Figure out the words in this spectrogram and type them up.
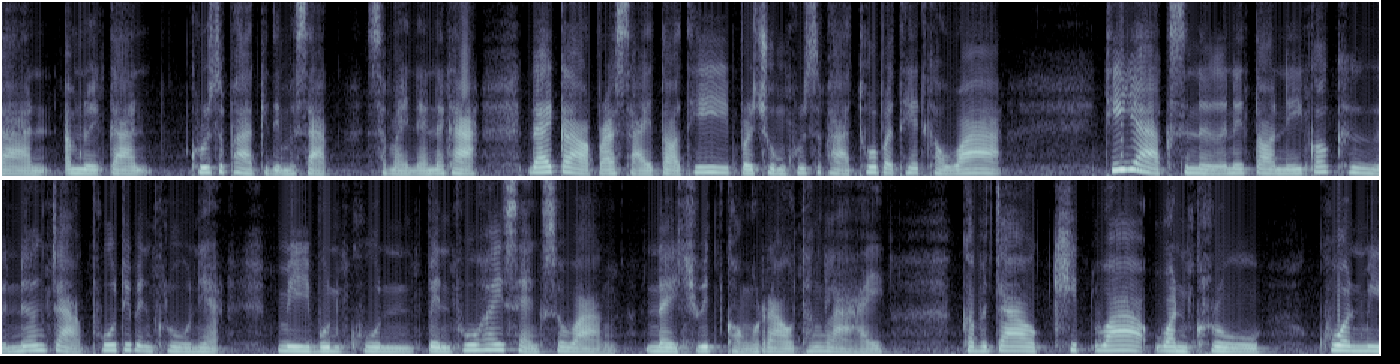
การอำนวยการครูสภากิติมศักดิ์สมัยนั้นนะคะ ได้กล่าวประสัยต่อที่ประชุมครูสภาทั่วประเทศค่ะว่า ที่อยากเสนอในตอนนี้ก็คือเนื่องจากผู้ที่เป็นครูเนี่ยมีบุญคุณเป็นผู้ให้แสงสว่างในชีวิตของเราทั้งหลายข้าพเจ้าคิดว่าวันครูควรมี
